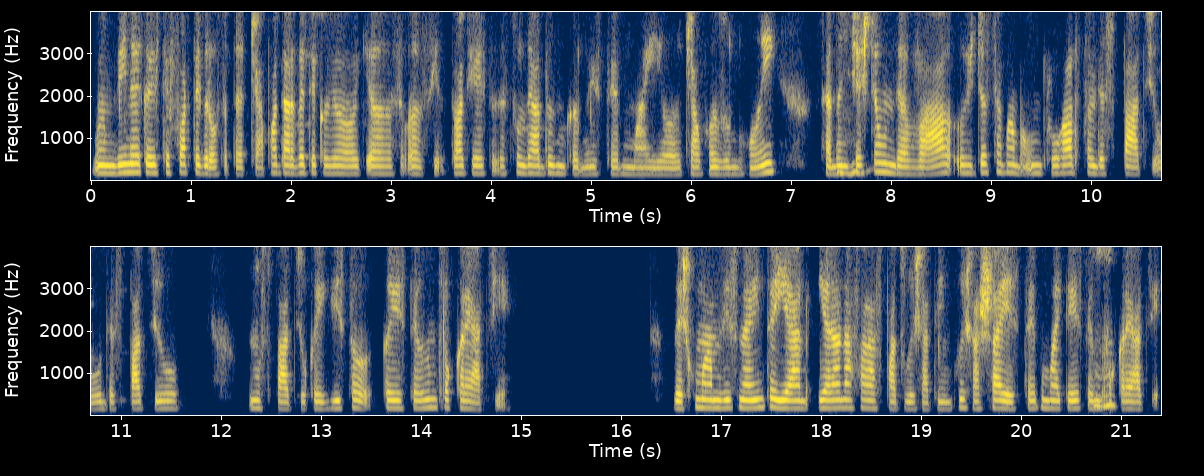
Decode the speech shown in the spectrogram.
Îmi vine că este foarte greu să perceapă, dar vede că situația este destul de adâncă, nu este numai uh, ce am văzut noi, se adâncește uh-huh. undeva, își dă seama într-un alt fel de spațiu, de spațiu, nu spațiu, că există, că este într-o creație. Deci, cum am zis înainte, era în afara spațiului și a timpului și așa este, numai că este uh-huh. într-o creație.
